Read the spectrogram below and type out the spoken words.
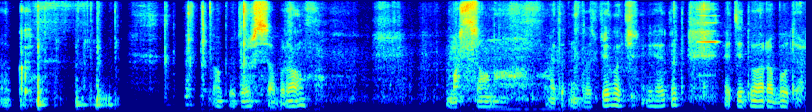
Так. Компьютер собрал. Масону. Этот надо сделать. И этот. Эти два работают.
